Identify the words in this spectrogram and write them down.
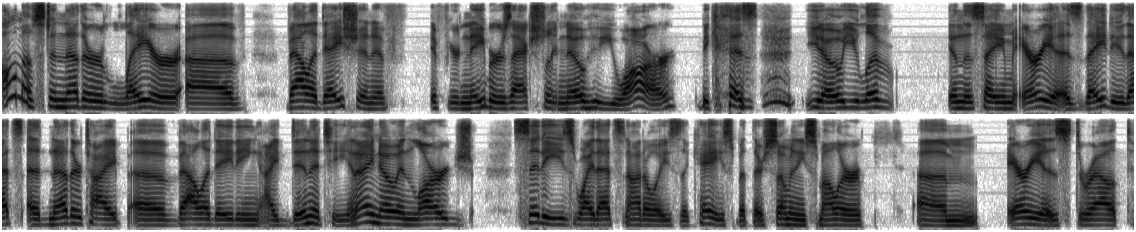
almost another layer of validation if if your neighbors actually know who you are because you know you live in the same area as they do that's another type of validating identity. And i know in large cities why that's not always the case but there's so many smaller um, areas throughout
